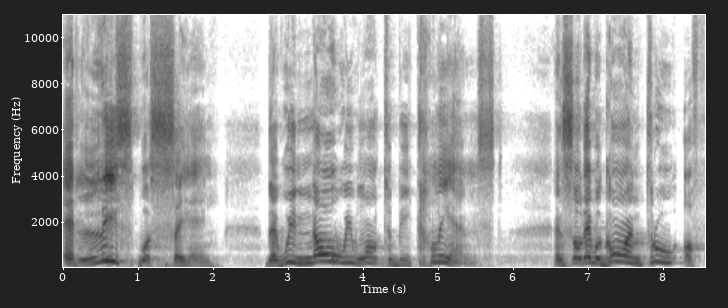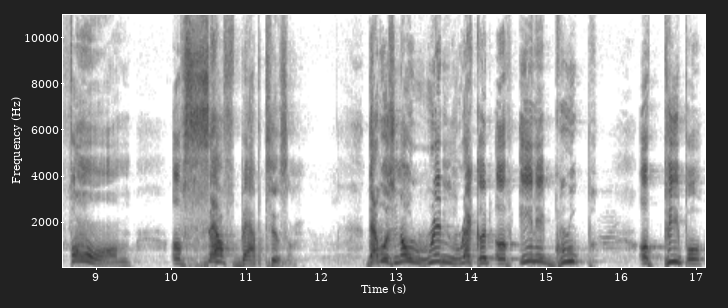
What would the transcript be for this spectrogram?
at least was saying that we know we want to be cleansed. And so they were going through a form of self baptism. There was no written record of any group of people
